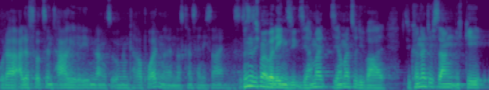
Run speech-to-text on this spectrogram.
oder alle 14 Tage ihr Leben lang zu irgendeinem Therapeuten rennen. Das kann es ja nicht sein. Das müssen Sie sich mal überlegen. Sie, Sie, haben halt, Sie haben halt so die Wahl. Sie können natürlich sagen, ich gehe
